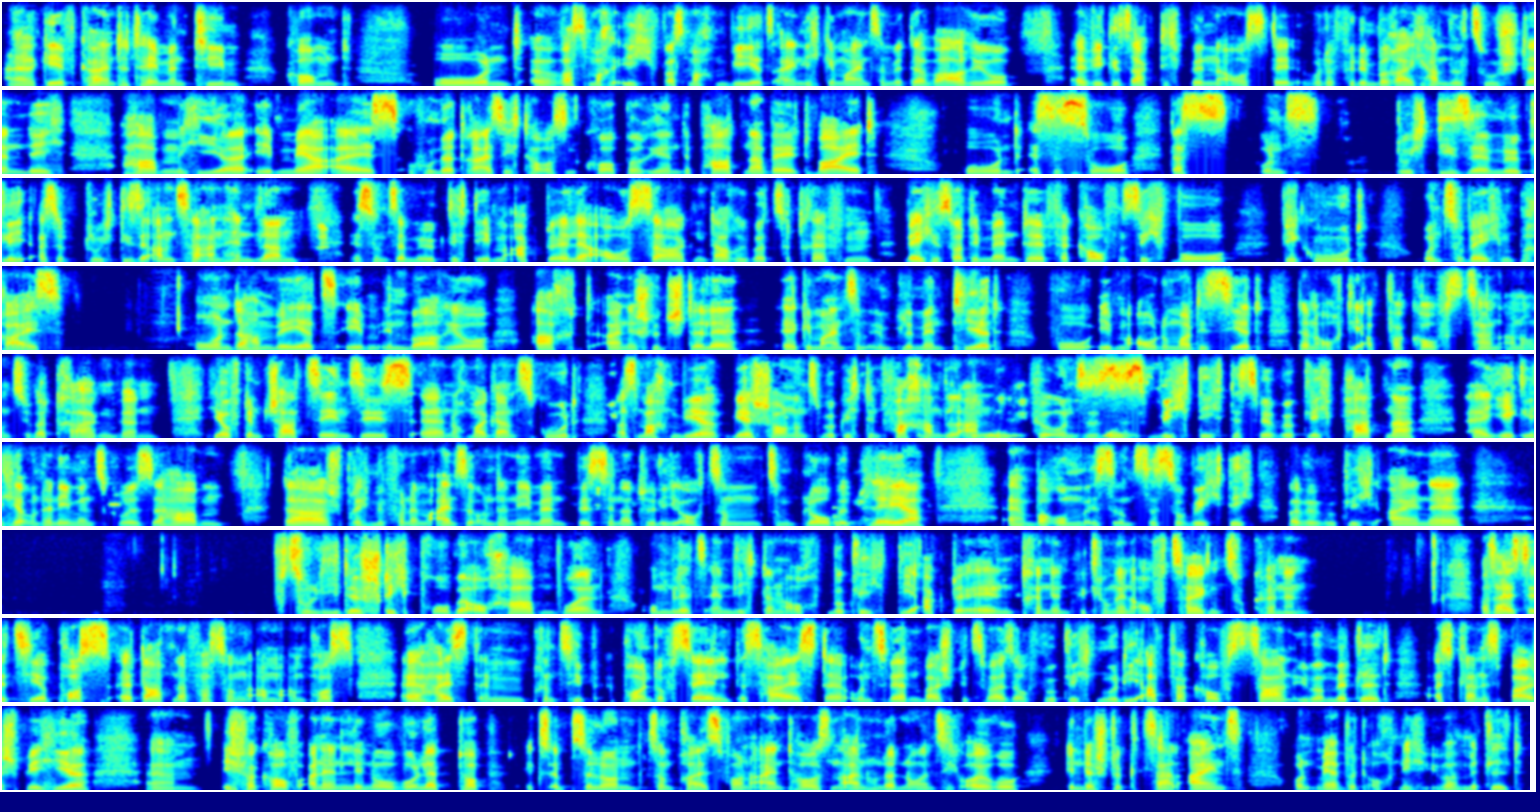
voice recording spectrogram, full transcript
äh, GfK Entertainment Team kommt. Und äh, was mache ich? Was machen wir jetzt eigentlich gemeinsam mit der Vario? Äh, wie gesagt, ich bin aus der oder für den Bereich Handel zuständig, haben hier eben mehr als 130.000 kooperierende Partner weltweit und es ist so, dass uns durch diese möglich, also durch diese Anzahl an Händlern es uns ermöglicht, eben aktuelle Aussagen darüber zu treffen, welche Sortimente verkaufen sich wo, wie gut und zu welchem Preis. Und da haben wir jetzt eben in Vario 8 eine Schnittstelle äh, gemeinsam implementiert, wo eben automatisiert dann auch die Abverkaufszahlen an uns übertragen werden. Hier auf dem Chart sehen Sie es äh, nochmal ganz gut. Was machen wir? Wir schauen uns wirklich den Fachhandel an. Für uns ist es wichtig, dass wir wirklich Partner äh, jeglicher Unternehmensgröße haben. Da sprechen wir von einem Einzelunternehmen bis hin natürlich auch zum, zum Global Player. Äh, warum ist uns das so wichtig? Weil wir wirklich eine solide Stichprobe auch haben wollen, um letztendlich dann auch wirklich die aktuellen Trendentwicklungen aufzeigen zu können. Was heißt jetzt hier POS? Äh, Datenerfassung am, am POS äh, heißt im Prinzip Point of Sale. Das heißt, äh, uns werden beispielsweise auch wirklich nur die Abverkaufszahlen übermittelt. Als kleines Beispiel hier, ähm, ich verkaufe einen Lenovo Laptop XY zum Preis von 1190 Euro in der Stückzahl 1 und mehr wird auch nicht übermittelt.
